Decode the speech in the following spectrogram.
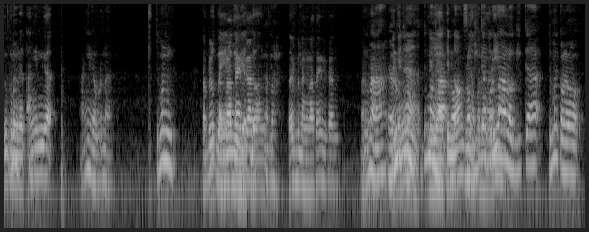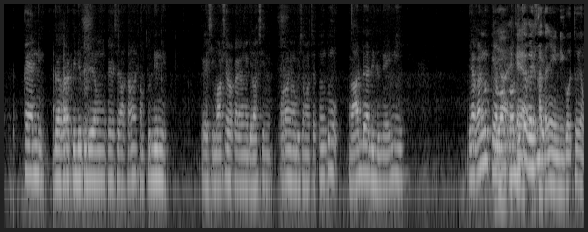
Lu pernah lihat angin nggak? Angin nggak pernah. Cuman tapi lu pernah dilihat kan? doang. Apa? tapi pernah ngerasain kan? Pernah. Ya lu nggak- doang sih, nggak logika pernah pernah ngeliat. logika. Cuman kalau kayak nih gara-gara video-video yang kayak sekarang Samsudin nih. Kayak si Marcel kayak ngejelasin orang yang bisa ngesetting tuh nggak ada di dunia ini. Ya kan lu kayak Iya, lo- logika kayak gak sih? katanya indigo tuh yang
